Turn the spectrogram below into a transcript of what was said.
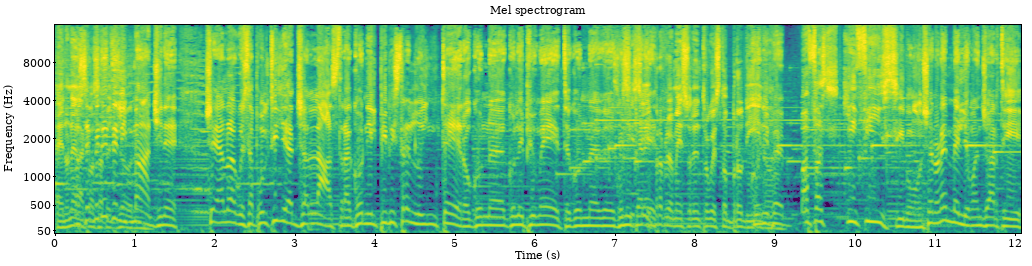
Eh, non è Ma se vedete peggiore. l'immagine, cioè allora questa poltiglia giallastra con il pipistrello intero, con, con le piumette, con, eh, con Sì, i sì, sì, peletti. proprio messo dentro questo brodino. pe- ma fa schifissimo, cioè non è meglio mangiarti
